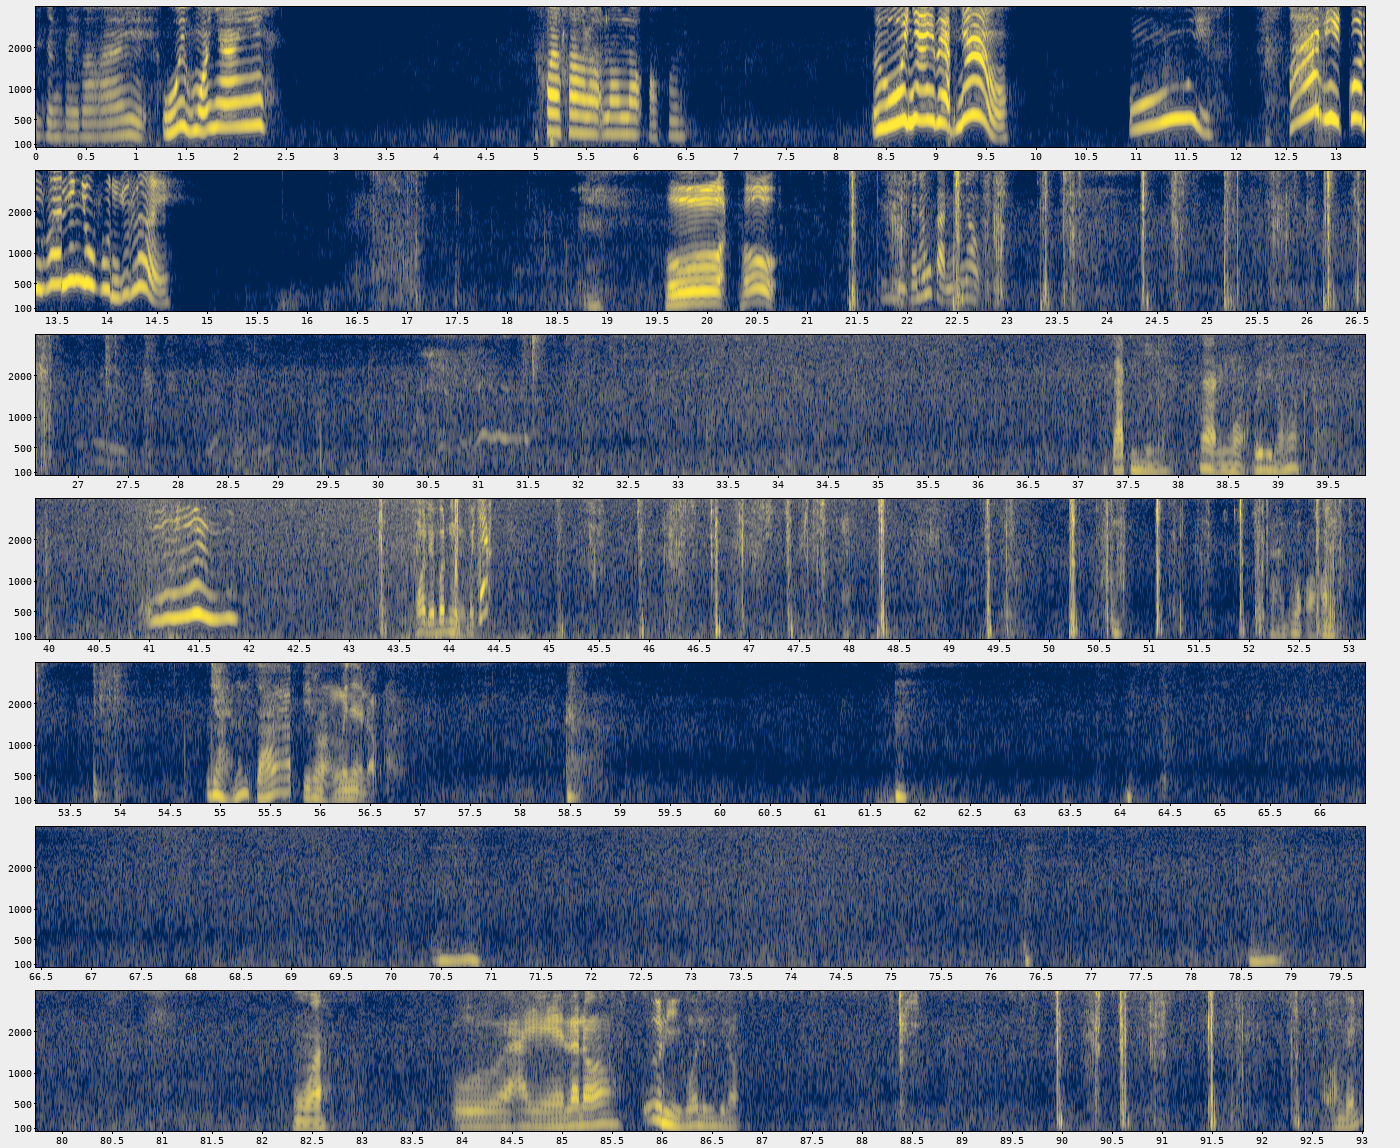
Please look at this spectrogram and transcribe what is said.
เป็นจังไดบ้ายอุ้ยหัวใหญ่ค่อยๆเลาะเลาะเลาะออกคนอุ้ยใหญ่แบบเน่าอุ้ยว้าผีก้นเพิ่นยังอยู่ผุ่นอยู่เลยพูดพูดไปน้ำกันพี่น้อง ซับนี่งาเงอกด้วยพี่น้องโอ้เดี๋ยวบนหมือไปจักการพวกออกก่อนอย่ามันซับพี่น้องไม่ใช่หรอก หัว โอ้ยแล้วเนาะอื้อนี่หัวหนึ่งพี่น้องออกเด่น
